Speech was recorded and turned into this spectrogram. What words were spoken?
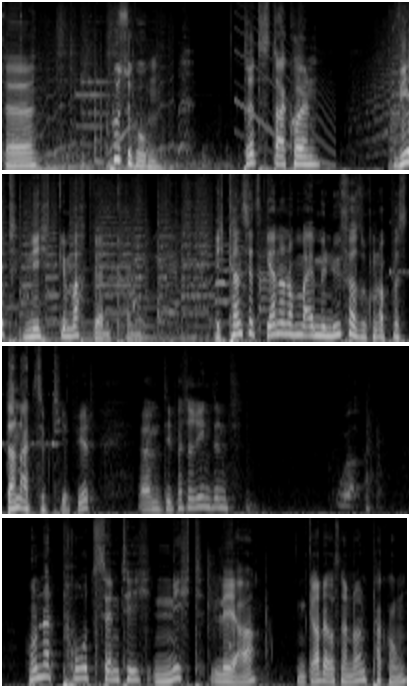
äh, Pustekuchen. Drittes Starcoin wird nicht gemacht werden können. Ich kann es jetzt gerne nochmal im Menü versuchen, ob es dann akzeptiert wird. Ähm, die Batterien sind hundertprozentig nicht leer. Gerade aus einer neuen Packung.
